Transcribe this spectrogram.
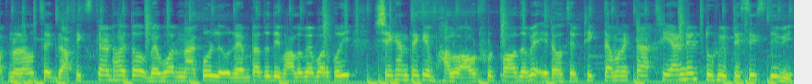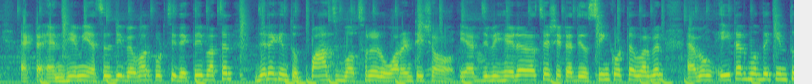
আপনারা হচ্ছে গ্রাফিক্স কার্ড হয়তো ব্যবহার না করলেও র্যামটা যদি ভালো ব্যবহার করি সেখান থেকে ভালো আউটপুট পাওয়া যাবে। এটা হচ্ছে ঠিক তেমন একটা three hundred two fifty six GB একটা এনভিএমই এসএসডি ব্যবহার করছি দেখতেই পাচ্ছেন যেটা কিন্তু পাঁচ বছরের ওয়ারেন্টি সহ। এয়ার জিবি হেডার আছে সেটা দিয়ে সিঙ্ক করতে পারবেন এবং এইটার মধ্যে কিন্তু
